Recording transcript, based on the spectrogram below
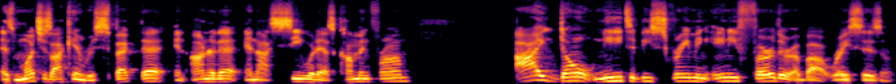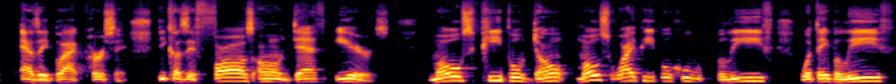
As much as I can respect that and honor that, and I see where that's coming from, I don't need to be screaming any further about racism as a Black person because it falls on deaf ears. Most people don't, most white people who believe what they believe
